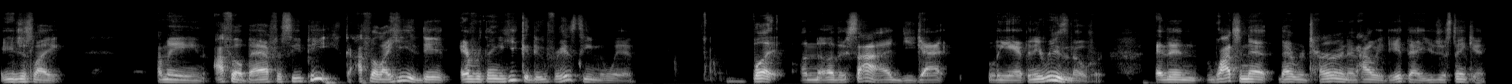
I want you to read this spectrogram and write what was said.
And you're just like, I mean, I felt bad for CP. I felt like he did everything he could do for his team to win. But on the other side, you got Lee Anthony Reasonover. And then watching that that return and how he did that, you're just thinking,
